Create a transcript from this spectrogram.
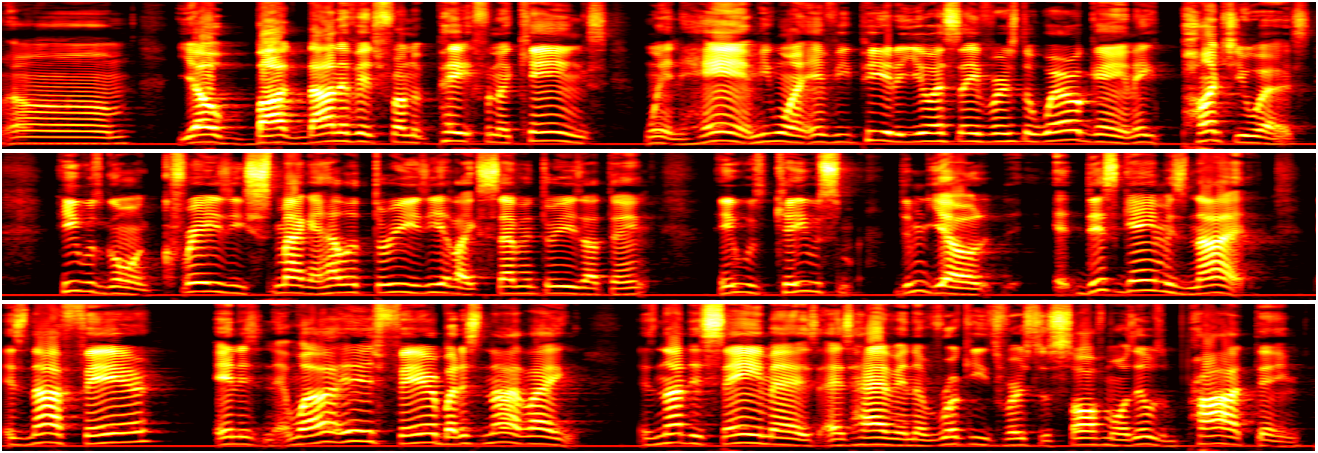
Um, yo, Bogdanovich from the Pate from the Kings went ham. He won MVP of the USA versus the World game. They punch US. He was going crazy, smacking hella threes. He had like seven threes, I think. He was he was them yo. This game is not it's not fair, and it's well it is fair, but it's not like it's not the same as as having the rookies versus sophomores. It was a pride thing.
